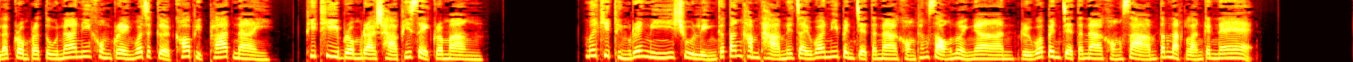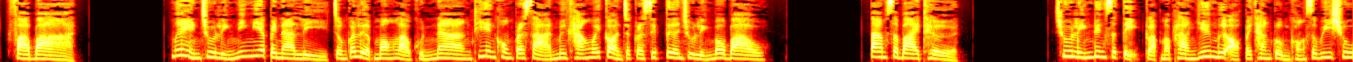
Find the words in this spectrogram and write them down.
และกรมประตูหน้านี้คงเกรงว่าจะเกิดข้อผิดพลาดใน พิธีบรมราชาพิเศษกระมัง เมื่อคิดถึงเรื่องนี้ชูหลิงก็ตั้งคำถามในใจว่านี่เป็นเจตนาของทั้งสองหน่วยงาน หรือว่าเป็นเจตนาของสามตำหนักหลังกันแน่ ฟาบาท เมื่อเห็นชูหลิงนิ่งเงียบไปนานหลี่ จงก็เหลือบมองเหล่าขุนนางที่ยังคงประสานมือค้างไว้ก่อนจะกระซิบเตือนชูหลิงเบาๆ ตามสบายเถิด ชูหลิงดึงสติกลับมาพลางยื่นมือออกไปทางกลุ่มของสวีชู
